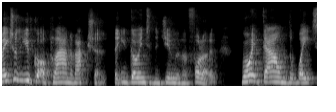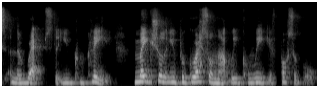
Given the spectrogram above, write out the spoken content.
Make sure that you've got a plan of action that you go into the gym with and follow. Write down the weights and the reps that you complete. Make sure that you progress on that week on week if possible.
